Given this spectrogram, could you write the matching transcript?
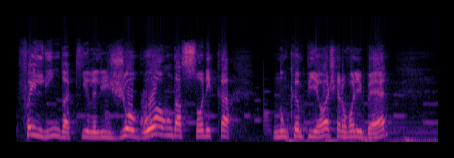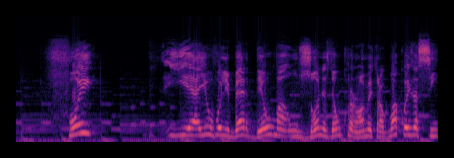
Foi lindo aquilo, ele jogou a onda sônica num campeão, acho que era o Volibear. Foi e aí o Volibear deu uma, uns zonas, deu um cronômetro, alguma coisa assim.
